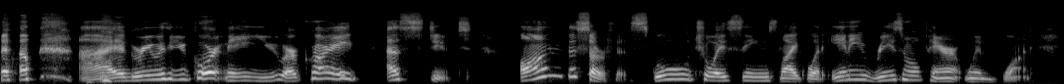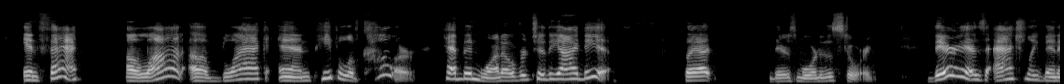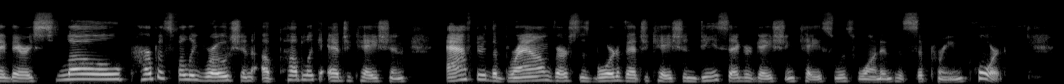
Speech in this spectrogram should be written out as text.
Well, I agree with you, Courtney. You are quite astute. On the surface, school choice seems like what any reasonable parent would want. In fact, a lot of Black and people of color have been won over to the idea. But there's more to the story. There has actually been a very slow, purposeful erosion of public education after the Brown versus Board of Education desegregation case was won in the Supreme Court.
